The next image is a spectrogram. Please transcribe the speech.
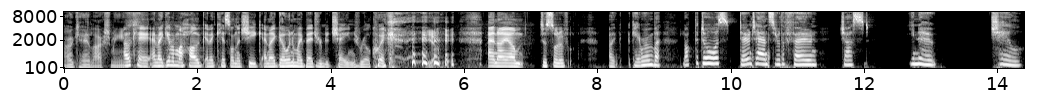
Okay, Lakshmi. Okay, and I give him a hug and a kiss on the cheek, and I go into my bedroom to change real quick. Yeah. and I um just sort of like okay, remember lock the doors, don't answer the phone, just you know, chill.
